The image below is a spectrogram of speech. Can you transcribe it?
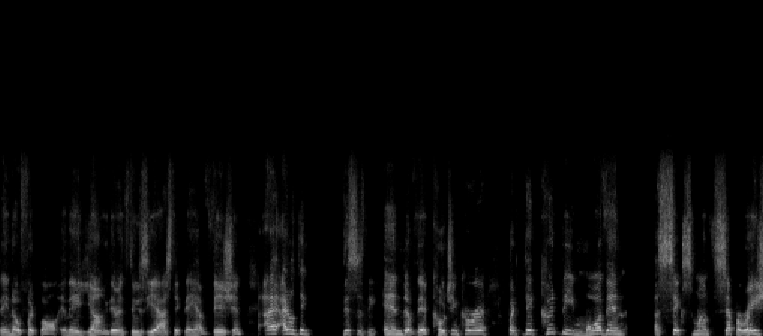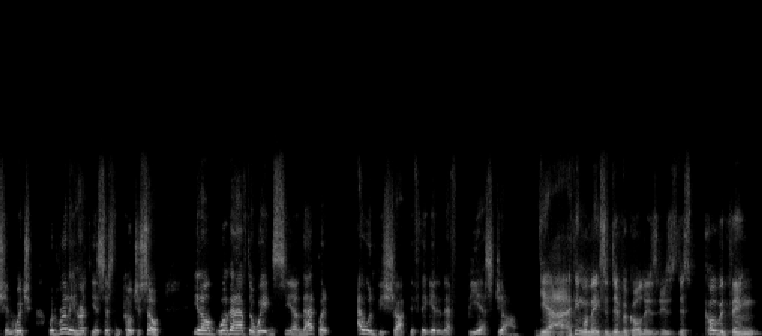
they know football and they're young, they're enthusiastic, they have vision. I, I don't think this is the end of their coaching career, but there could be more than a six month separation, which would really hurt the assistant coaches. So, you know, we're going to have to wait and see on that. But I wouldn't be shocked if they get an FBS job. Yeah, I think what makes it difficult is is this COVID thing.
